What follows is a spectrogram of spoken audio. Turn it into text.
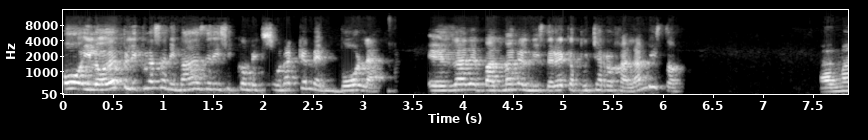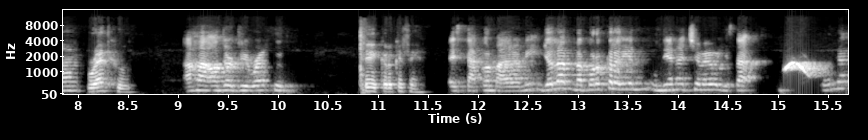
oh, y luego de películas animadas de DC Comics, una que me embola es la de Batman, el misterio de Capucha Roja. ¿La han visto? Batman Red Hood. Ajá, Under the Red Hood. Sí, creo que sí. Está con madre a mí. Yo la, me acuerdo que la vi en- un día en HBO y está una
